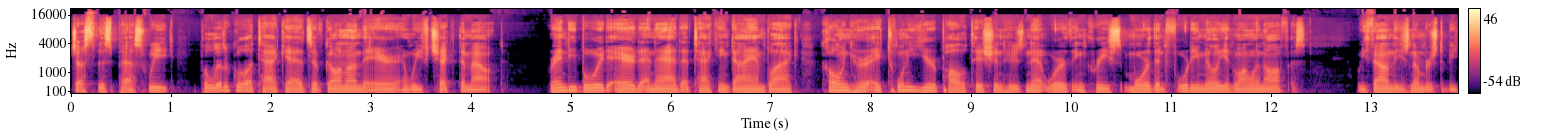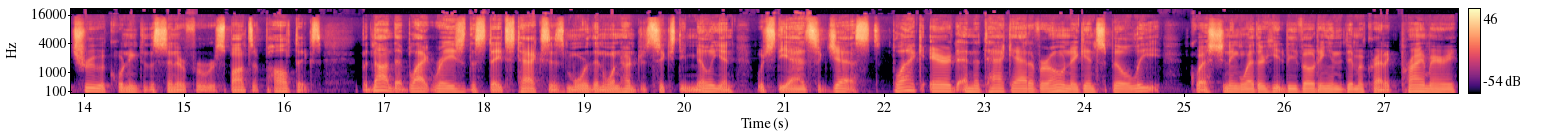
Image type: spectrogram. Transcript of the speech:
Just this past week, political attack ads have gone on the air and we've checked them out. Randy Boyd aired an ad attacking Diane Black, calling her a 20-year politician whose net worth increased more than 40 million while in office. We found these numbers to be true according to the Center for Responsive Politics, but not that Black raised the state's taxes more than 160 million, which the ad suggests. Black aired an attack ad of her own against Bill Lee, questioning whether he'd be voting in the Democratic primary,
